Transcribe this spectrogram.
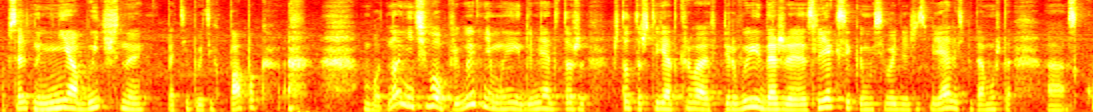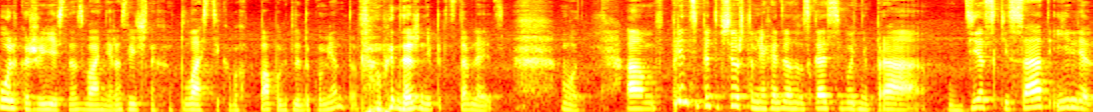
абсолютно необычные по типу этих папок Вот. Но ничего, привыкнем, и для меня это тоже что-то, что я открываю впервые, даже с лексикой мы сегодня очень смеялись, потому что э, сколько же есть названий различных пластиковых папок для документов, вы даже не представляете. Вот. Э, в принципе, это все, что мне хотелось рассказать сегодня про детский сад или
